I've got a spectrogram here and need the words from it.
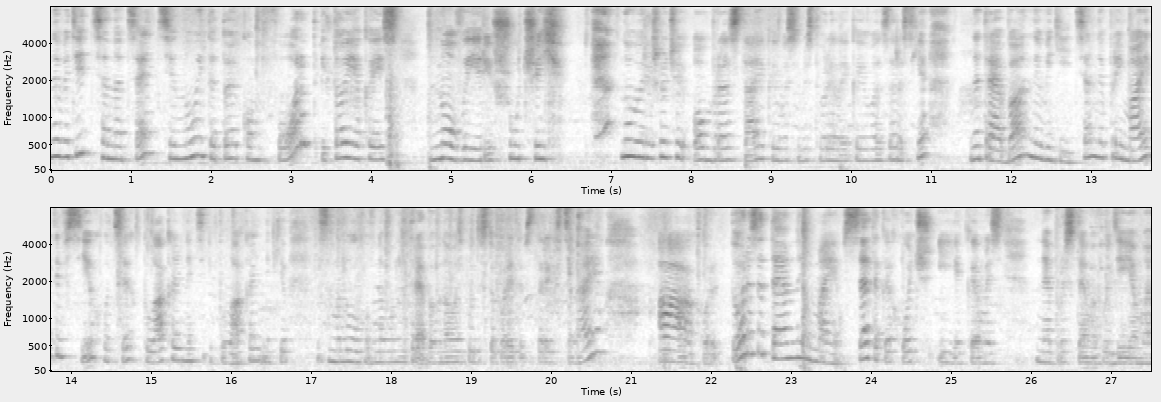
Не ведіться на це, цінуйте той комфорт і той якийсь новий рішучий, новий рішучий образ, та, який ви собі створили, який у вас зараз є. Не треба, не ведіться, не приймайте всіх оцих плакальниць і плакальників з минулого. Воно вам не треба, воно вас буде стопорити в старих сценаріях. А коридор затемнень має все-таки, хоч і якимись непростими подіями,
